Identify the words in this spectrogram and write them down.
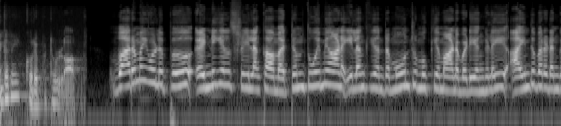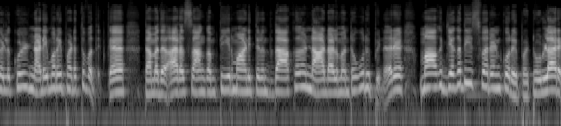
இதனை குறிப்பிட்டுள்ளார். வறுமை ஒழிப்பு எண்ணியல் ஸ்ரீலங்கா மற்றும் தூய்மையான இலங்கை என்ற மூன்று முக்கியமான விடயங்களை ஐந்து வருடங்களுக்குள் நடைமுறைப்படுத்துவதற்கு தமது அரசாங்கம் தீர்மானித்திருந்ததாக நாடாளுமன்ற உறுப்பினர் மா. ஜெகதீஸ்வரன் குறிப்பிட்டுள்ளார்.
